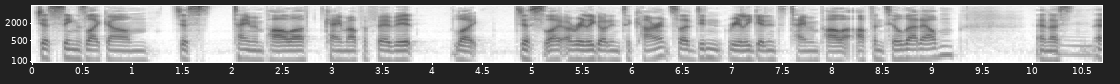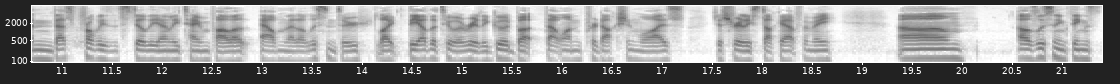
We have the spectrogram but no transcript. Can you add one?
just things like um just Tame Impala came up a fair bit. Like just like I really got into Currents, so I didn't really get into Tame Impala up until that album. And I, s and that's probably still the only Tame Impala album that I listen to. Like the other two are really good, but that one production wise just really stuck out for me. Um, I was listening things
